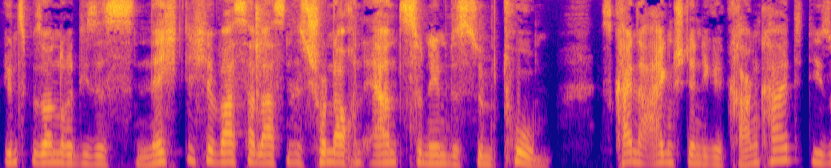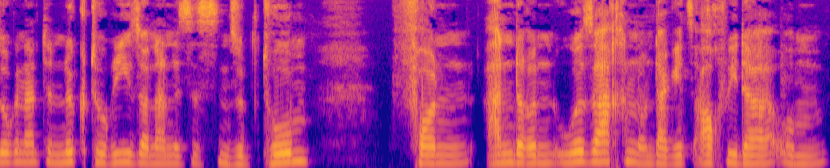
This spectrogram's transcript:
insbesondere dieses nächtliche Wasserlassen ist schon auch ein ernstzunehmendes Symptom. Ist keine eigenständige Krankheit, die sogenannte Nykturie, sondern es ist ein Symptom von anderen Ursachen und da geht es auch wieder um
